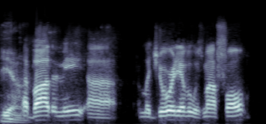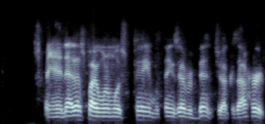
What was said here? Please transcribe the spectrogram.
Yeah, that bothered me. Uh, majority of it was my fault, and that, that's probably one of the most painful things I've ever been through because I hurt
